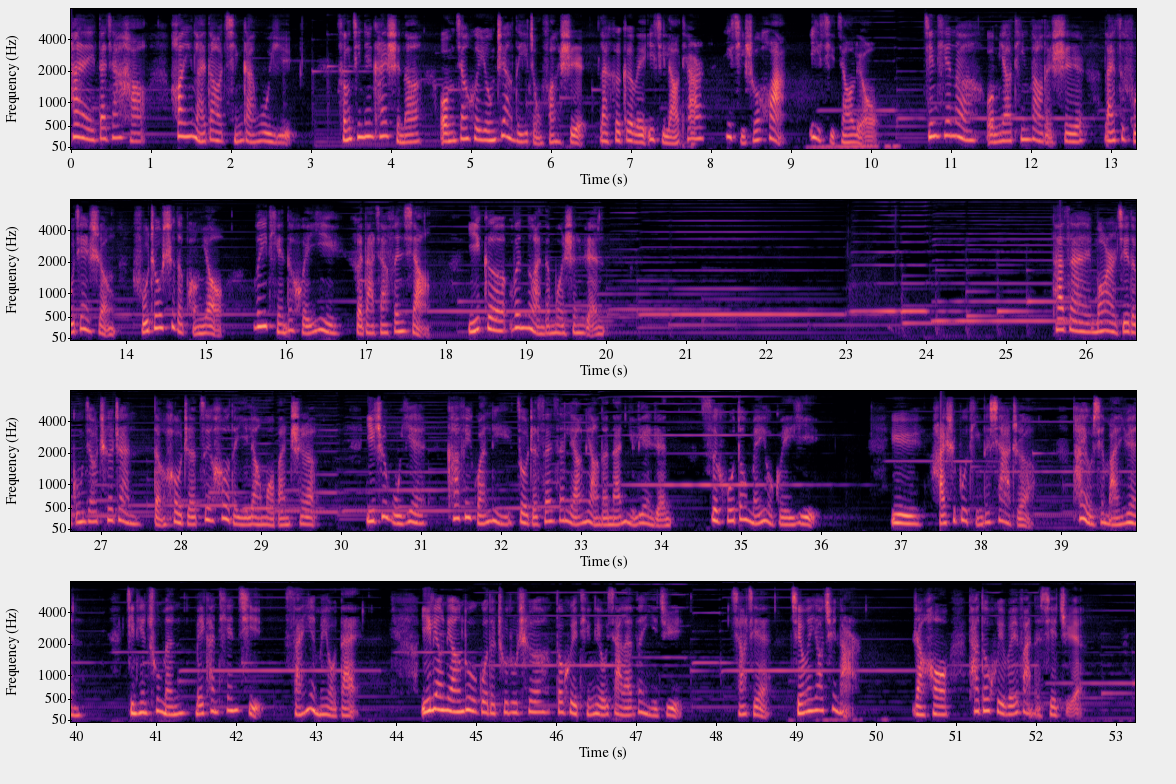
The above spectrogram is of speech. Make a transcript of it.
嗨，大家好，欢迎来到情感物语。从今天开始呢，我们将会用这样的一种方式来和各位一起聊天、一起说话、一起交流。今天呢，我们要听到的是来自福建省福州市的朋友微甜的回忆，和大家分享一个温暖的陌生人。他在摩尔街的公交车站等候着最后的一辆末班车，以至午夜咖啡馆里坐着三三两两的男女恋人，似乎都没有归意。雨还是不停的下着，他有些埋怨，今天出门没看天气，伞也没有带。一辆辆路过的出租车都会停留下来问一句：“小姐，请问要去哪儿？”然后他都会委婉的谢绝。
